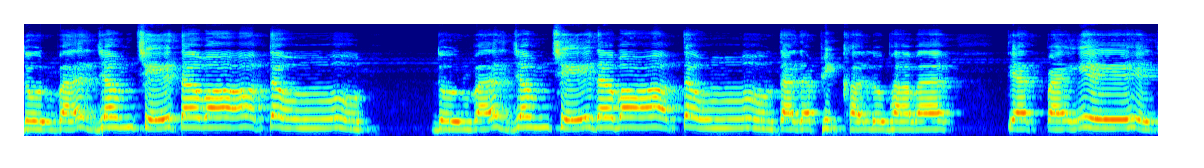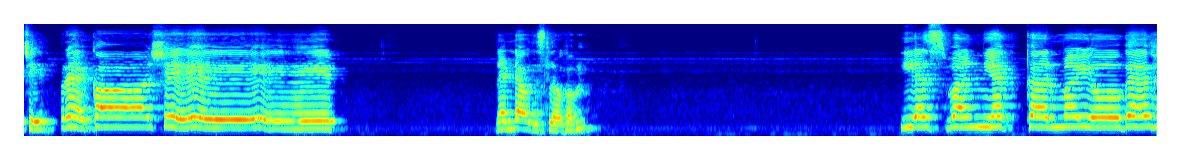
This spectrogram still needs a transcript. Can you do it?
दुर्वर्जं चेतवाप्तौ। दुर्वर्जं चेदवाप्तं। तदपि खलु भव त्यर्पये चित्प्रकाशे ரெண்டாவது ஸ்லோகம் यस्वन्यः कर्मयोगः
